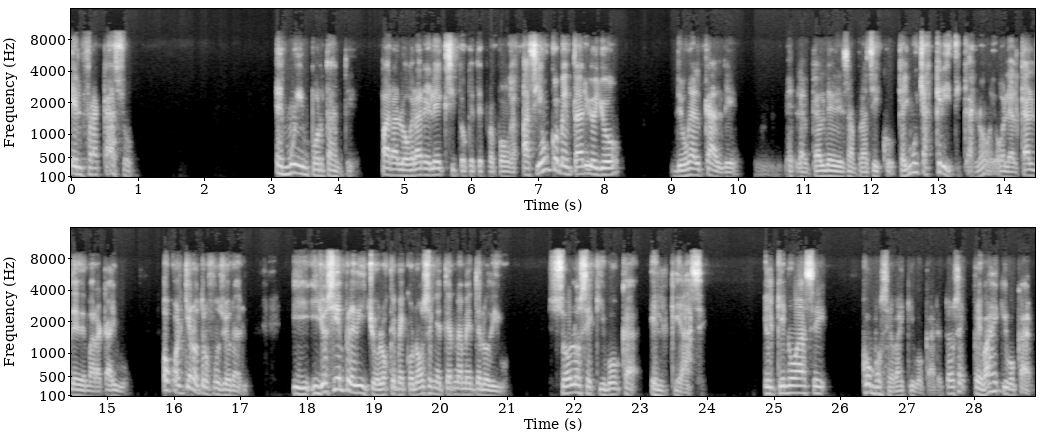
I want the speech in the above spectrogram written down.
el fracaso es muy importante para lograr el éxito que te proponga. Hacía un comentario yo de un alcalde, el alcalde de San Francisco, que hay muchas críticas, ¿no? O el alcalde de Maracaibo, o cualquier otro funcionario. Y, y yo siempre he dicho, los que me conocen eternamente lo digo, solo se equivoca el que hace. El que no hace, ¿cómo se va a equivocar? Entonces, te vas a equivocar,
